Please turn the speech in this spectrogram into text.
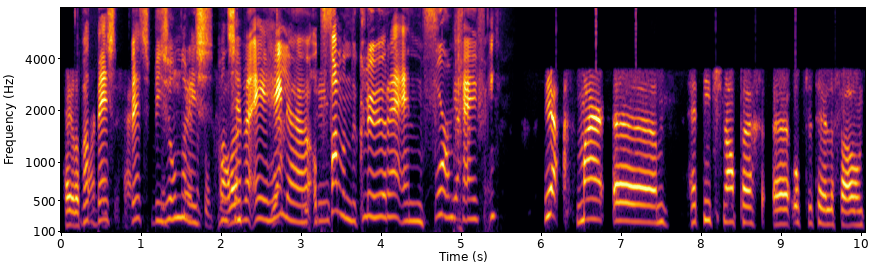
Heel Wat best, best bijzonder is, want ze hebben een hele ja, opvallende kleuren en vormgeving. Ja, maar uh, het niet snappen uh, op de telefoon,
